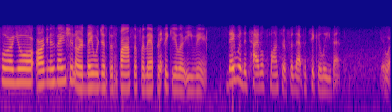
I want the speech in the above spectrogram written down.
for your organization, or they were just a sponsor for that particular they, event? They were the title sponsor for that particular event. They were.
